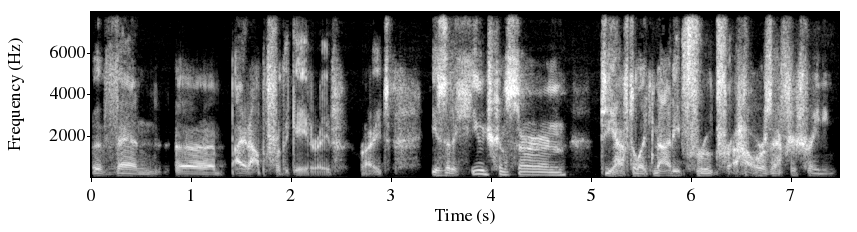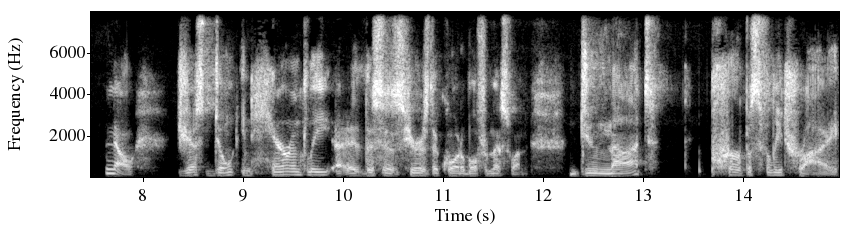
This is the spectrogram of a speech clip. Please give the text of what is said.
then uh, I'd opt for the Gatorade, right? Is it a huge concern? Do you have to like not eat fruit for hours after training? No just don't inherently uh, this is here's the quotable from this one do not purposefully try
